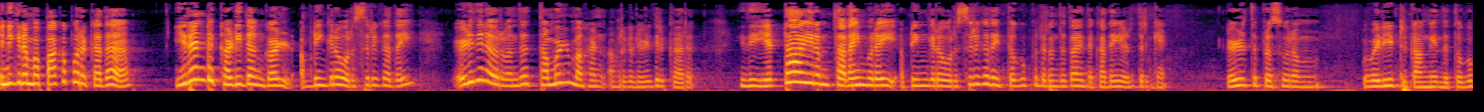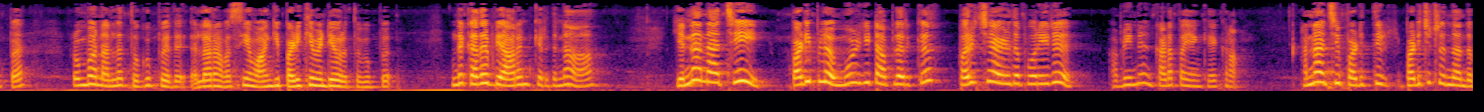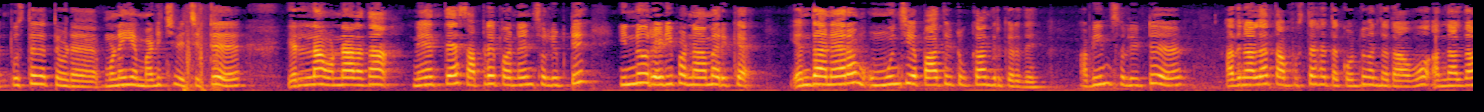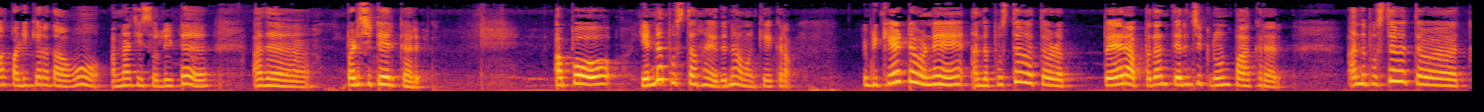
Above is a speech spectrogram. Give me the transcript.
இன்னைக்கு நம்ம பார்க்க போற கதை இரண்டு கடிதங்கள் அப்படிங்கிற ஒரு சிறுகதை எழுதினவர் வந்து தமிழ் மகன் அவர்கள் எழுதியிருக்காரு. இது எட்டாயிரம் தலைமுறை அப்படிங்கிற ஒரு சிறுகதை தொகுப்பிலிருந்து தான் இந்த கதையை எழுதியிருக்கேன் எழுத்து பிரசுரம் வெளியிட்டிருக்காங்க இந்த தொகுப்பை. ரொம்ப நல்ல தொகுப்பு இது. எல்லாரும் அவசியம் வாங்கி படிக்க வேண்டிய ஒரு தொகுப்பு. இந்த கதை இப்படி ஆரம்பிக்கிறதுனா என்னன்னாச்சி நாச்சி படிப்புல மூழ்கிட்டாப்ல இருக்கு பரீட்சை எழுத போறீரு? அப்படின்னு கடப்பையன் கேக்குறான். அண்ணாச்சி படித்து படிச்சுட்டு இருந்த அந்த புஸ்தகத்தோட முனையை மடிச்சு வச்சுட்டு எல்லாம் உன்னால தான் நேத்தே சப்ளை பண்ணேன்னு சொல்லிவிட்டு இன்னும் ரெடி பண்ணாம இருக்க. எந்த நேரம் மூஞ்சியை பார்த்துட்டு உட்கார்ந்துருக்கிறது? அப்படின்னு சொல்லிட்டு அதனால தான் தான் புஸ்தகத்தை கொண்டு வந்ததாகவும் அதனால தான் படிக்கிறதாவும் அண்ணாச்சி சொல்லிட்டு அதை படிச்சுட்டே இருக்காரு. அப்போ என்ன புஸ்தகம் எதுன்னு அவன் கேட்குறான் இப்படி கேட்ட உடனே அந்த புஸ்தகத்தோட பேரை அப்பதான் தெரிஞ்சுக்கணும்னு பார்க்குறாரு அந்த புஸ்தகத்தை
